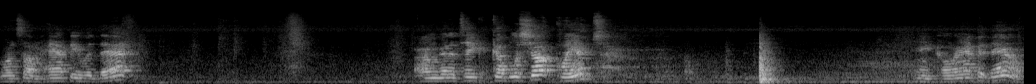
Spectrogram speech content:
Once I'm happy with that, I'm going to take a couple of shock clamps and clamp it down.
